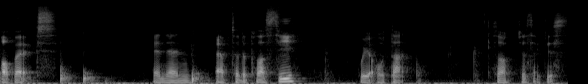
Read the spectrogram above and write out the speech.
of x. And then after the plus c, we are all done. So just like this.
